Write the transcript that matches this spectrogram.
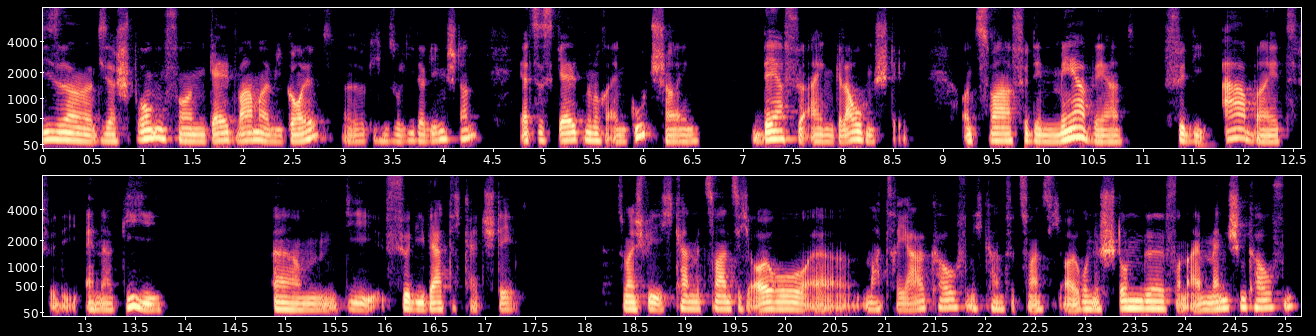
dieser, dieser Sprung von Geld war mal wie Gold, also wirklich ein solider Gegenstand. Jetzt ist Geld nur noch ein Gutschein, der für einen Glauben steht. Und zwar für den Mehrwert, für die Arbeit, für die Energie, ähm, die für die Wertigkeit steht. Zum Beispiel, ich kann mit 20 Euro äh, Material kaufen, ich kann für 20 Euro eine Stunde von einem Menschen kaufen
